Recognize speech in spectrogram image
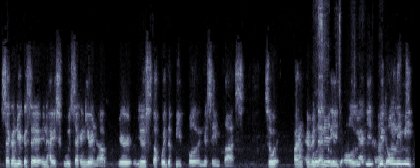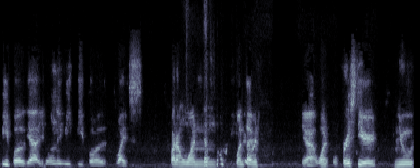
second year kasi, in high school, second year and up, you're, you're stuck with the people in the same class. So, parang evidently, you'd, all, you'd, only meet people, yeah, you'd only meet people twice. Parang one, so one time, in, yeah, one first year, new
